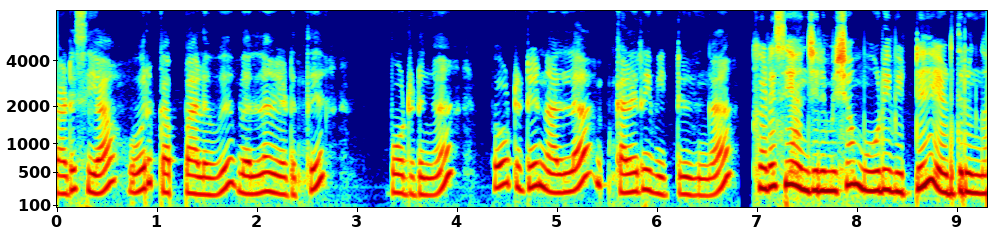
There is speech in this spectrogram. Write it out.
கடைசியாக ஒரு கப் அளவு வெல்லம் எடுத்து போட்டுடுங்க. போட்டுட்டு நல்லா கிளறி விட்டுருங்க. கடைசி அஞ்சு நிமிஷம் மூடி விட்டு எடுத்துடுங்க.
